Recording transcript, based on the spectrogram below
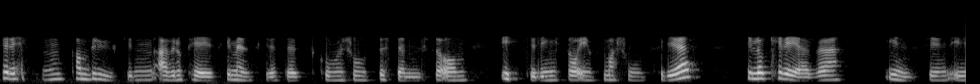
pressen kan bruke Den europeiske menneskerettighetskonvensjons bestemmelse om ytrings- og informasjonsfrihet til å kreve innsyn i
